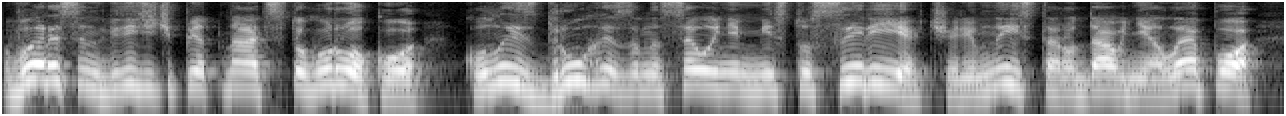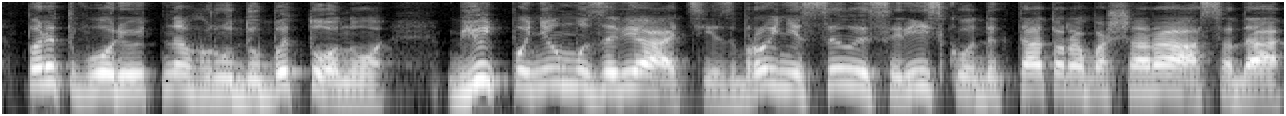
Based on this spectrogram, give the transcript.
Вересень 2015 року, колись друге за населенням місто Сирії, чарівний стародавній Алепо перетворюють на груду бетону. Б'ють по ньому з авіації збройні сили сирійського диктатора Башара Асада.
